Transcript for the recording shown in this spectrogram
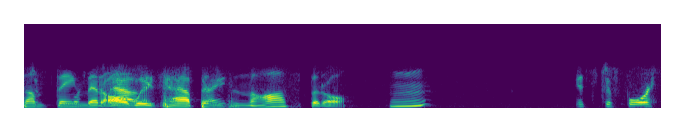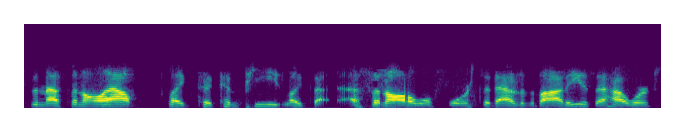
something that it out, I always happens in the hospital. Hmm? It's to force the methanol out, like to compete, like the ethanol will force it out of the body. Is that how it works?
